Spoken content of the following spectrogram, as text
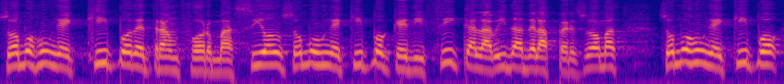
Somos un equipo de transformación, somos un equipo que edifica la vida de las personas, somos un equipo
